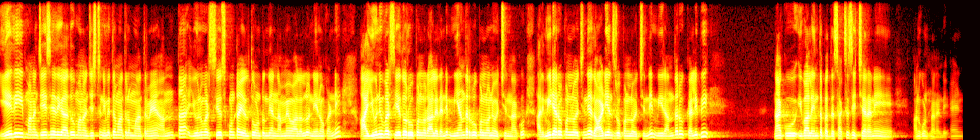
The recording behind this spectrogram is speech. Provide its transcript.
ఏది మనం చేసేది కాదు మనం జస్ట్ నిమిత్త మాత్రం మాత్రమే అంతా యూనివర్స్ చేసుకుంటా వెళ్తూ ఉంటుంది అని నమ్మే వాళ్ళలో నేను ఒకడిని. ఆ యూనివర్స్ ఏదో రూపంలో రాలేదండి. మీ అందరి రూపంలోనే వచ్చింది నాకు. అది మీడియా రూపంలో వచ్చింది అది ఆడియన్స్ రూపంలో వచ్చింది. మీరందరూ కలిపి నాకు ఇవాళ ఇంత పెద్ద సక్సెస్ ఇచ్చారని అనుకుంటున్నానండి. అండ్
